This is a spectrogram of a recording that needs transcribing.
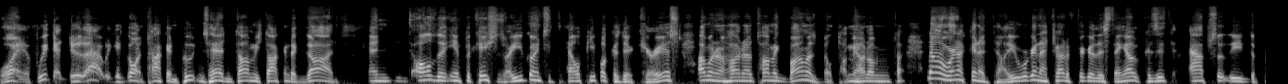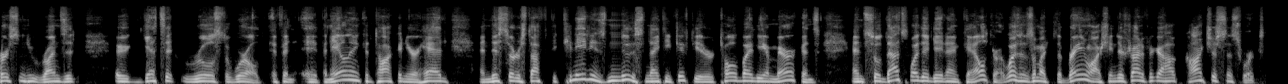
Boy, if we could do that, we could go and talk in Putin's head and tell him he's talking to God and all the implications. Are you going to tell people because they're curious? I want to know how an atomic bomb is built. Tell me how to. No, we're not going to tell you. We're going to try to figure this thing out because it's absolutely the person who runs it, uh, gets it, rules the world. If an if an alien can talk in your head and this sort of stuff, the Canadians knew this in 1950. They were told by the Americans, and so that's why they did MK Ultra. It wasn't so much the brainwashing. They're trying to figure out how consciousness works.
